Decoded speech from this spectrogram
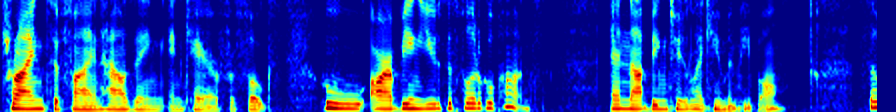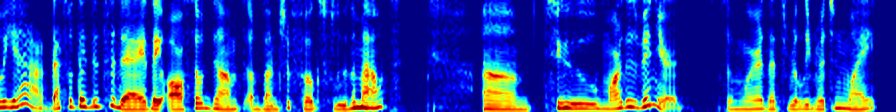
trying to find housing and care for folks who are being used as political pawns and not being treated like human people. So, yeah, that's what they did today. They also dumped a bunch of folks, flew them out um, to Martha's Vineyard, somewhere that's really rich and white,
